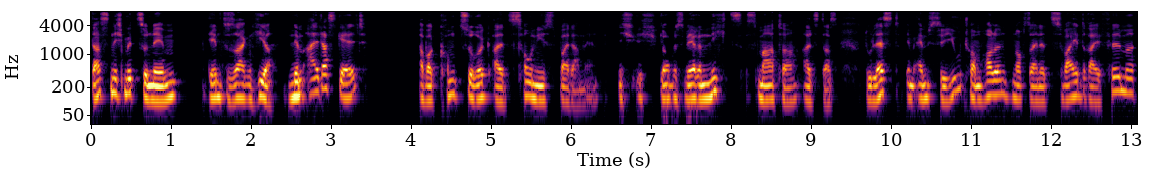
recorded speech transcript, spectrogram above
das nicht mitzunehmen, dem zu sagen, hier, nimm all das Geld, aber komm zurück als Sony Spider-Man. Ich, ich glaube, es wäre nichts smarter als das. Du lässt im MCU Tom Holland noch seine zwei, drei Filme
